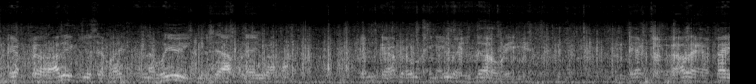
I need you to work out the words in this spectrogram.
ટ્રેક્ટર હાલી ગયું છે ભાઈ અને વહી ગયું છે આપણે આવ્યા કેમ કે આપણે ઉઠીને આવ્યા દા હોઈએ ટ્રેક્ટર હાલે છે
